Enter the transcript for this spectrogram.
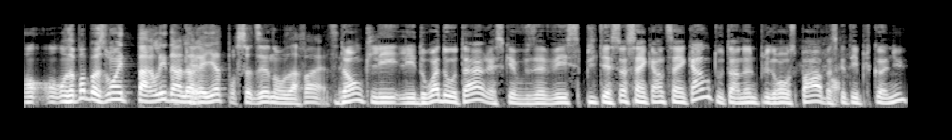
on n'a pas besoin de parler dans l'oreillette pour se dire nos affaires. Donc, les, les droits d'auteur, est-ce que vous avez splitté ça 50-50 ou t'en as une plus grosse part parce que t'es plus connu?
